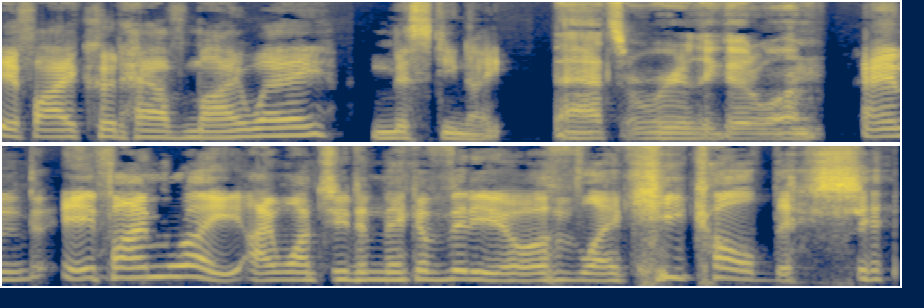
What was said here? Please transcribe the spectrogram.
If I could have my way, Misty Knight. That's a really good one. And if I'm right, I want you to make a video of like, he called this shit.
